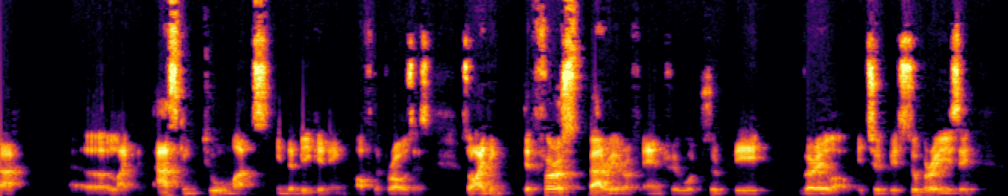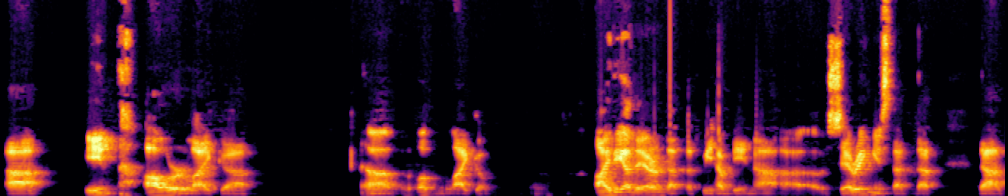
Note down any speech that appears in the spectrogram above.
uh, uh, like asking too much in the beginning of the process. So I think the first barrier of entry would, should be very low. It should be super easy. Uh, in our like uh, uh, like uh, idea there that, that we have been sharing is that that that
